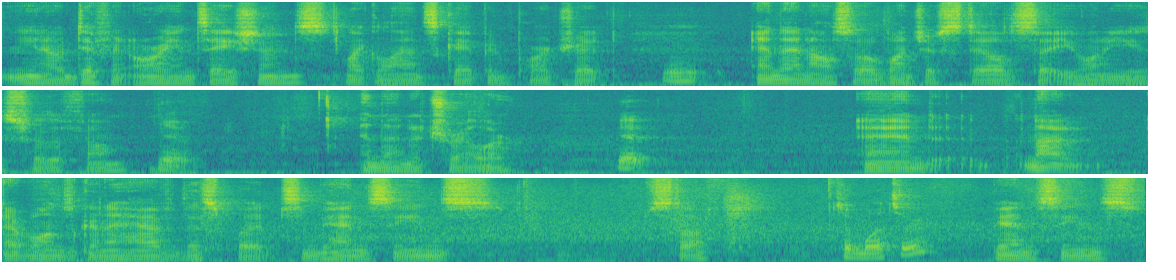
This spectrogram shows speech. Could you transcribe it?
you know, different orientations like landscape and portrait, Mhm. and then also a bunch of stills that you want to use for the film. Yeah. And then a trailer. Yep. And not everyone's gonna have this, but some behind the scenes stuff, Some what, sir? behind the scenes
